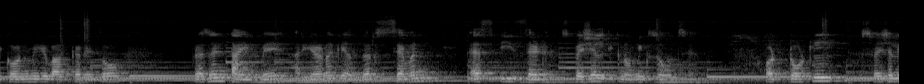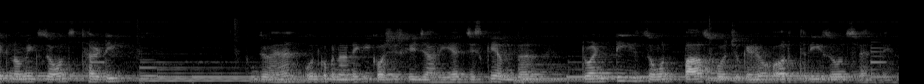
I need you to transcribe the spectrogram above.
इकोनॉमी की बात करें तो प्रेजेंट टाइम में हरियाणा के अंदर seven S E Z special economic zones हैं। और total special economic zones thirty जो हैं, उनको बनाने की कोशिश की जा रही है, जिसके अंदर ट्वेंटी जोन पास हो चुके हैं और थ्री जोन्स रहते हैं।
